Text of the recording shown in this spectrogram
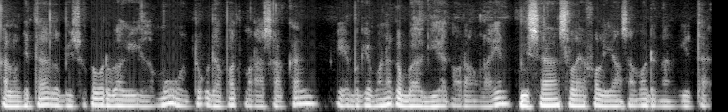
Kalau kita lebih suka berbagi ilmu untuk dapat merasakan ya bagaimana kebahagiaan orang lain bisa selevel yang sama dengan kita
